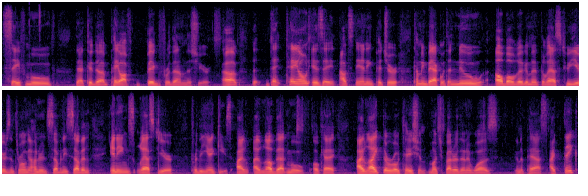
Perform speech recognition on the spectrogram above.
safe move that could uh, pay off big for them this year. Uh, the, the, Taillon is an outstanding pitcher, coming back with a new elbow ligament the last two years and throwing 177 innings last year for the Yankees. I, I love that move. Okay, I like their rotation much better than it was in the past. I think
